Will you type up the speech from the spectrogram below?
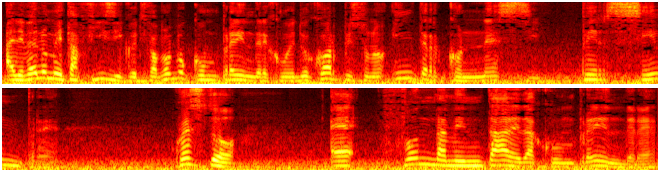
a livello metafisico ti fa proprio comprendere come i due corpi sono interconnessi per sempre. Questo è fondamentale da comprendere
